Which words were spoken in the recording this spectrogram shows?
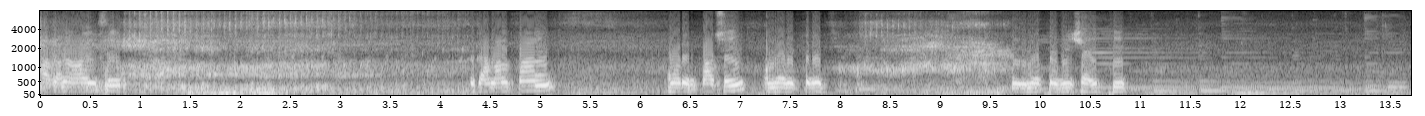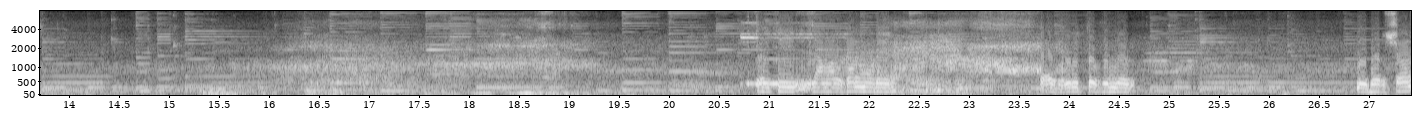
সাজানো হয়েছে। জামাল খান মোড়ের পাশেই আমরা দেখতে পাচ্ছি। বিভিন্ন কবি সাহিত্যিক। এটি জামাল খান মোড়ের এক গুরুত্বপূর্ণ নিদর্শন।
